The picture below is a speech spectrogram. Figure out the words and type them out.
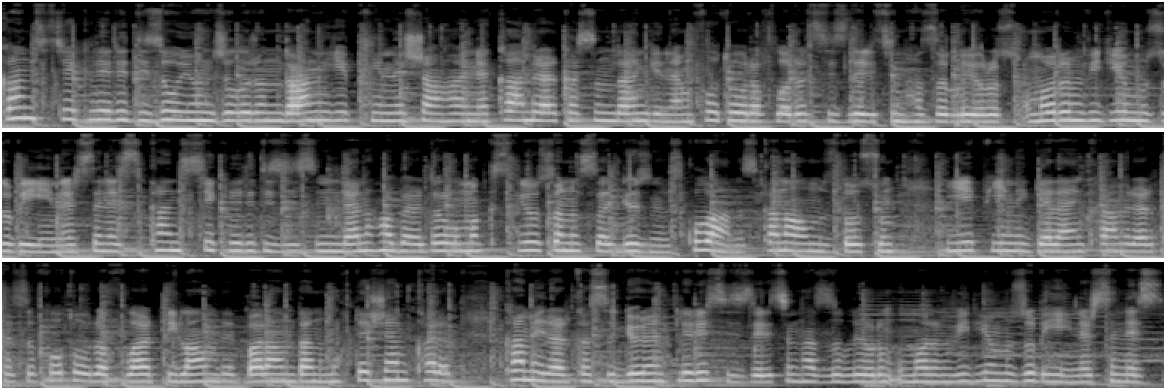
Kan Çiçekleri dizi oyuncularından yepyeni şahane kamera arkasından gelen fotoğrafları sizler için hazırlıyoruz. Umarım videomuzu beğenirsiniz. Kan Çiçekleri dizisinden haberdar olmak istiyorsanız da gözünüz kulağınız kanalımızda olsun. Yepyeni gelen kamera arkası fotoğraflar Dilan ve Baran'dan muhteşem kamera arkası görüntüleri sizler için hazırlıyorum. Umarım videomuzu beğenirsiniz.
